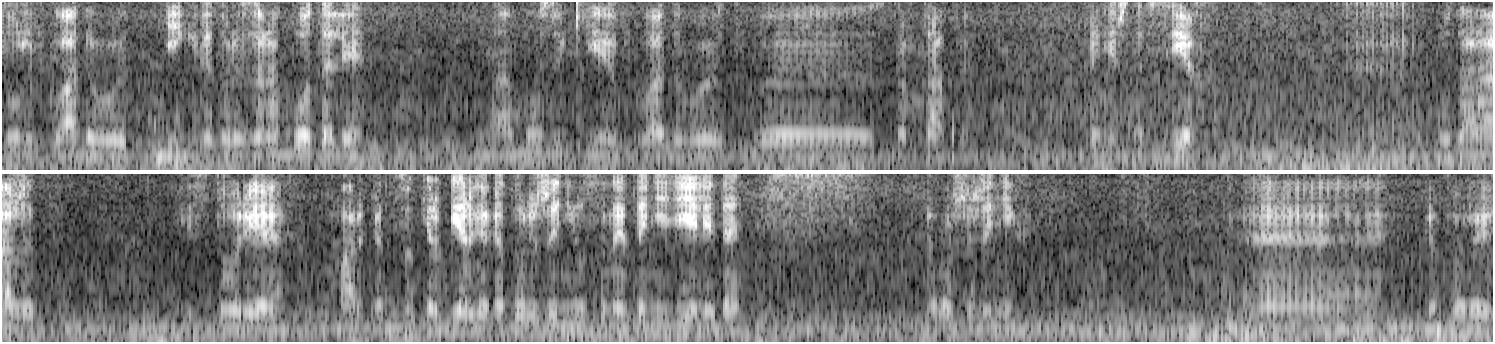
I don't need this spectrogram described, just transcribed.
тоже вкладывают деньги, которые заработали на музыке, вкладывают в э, стартапы. Конечно, всех э, будоражит история Марка Цукерберга, который женился на этой неделе, да? Хороший жених, э, который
